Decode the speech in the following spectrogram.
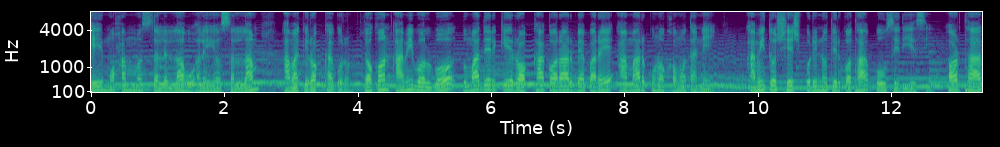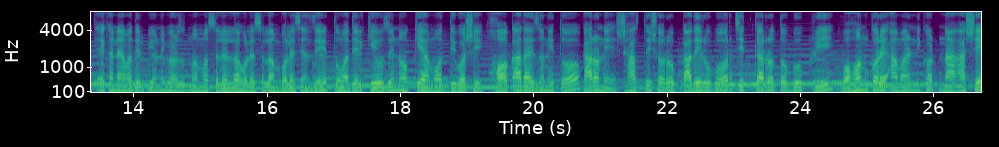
হে মোহাম্মদ সাল্লু আলহিহসাল্লাম আমাকে রক্ষা করুন। তখন আমি বলব, তোমাদেরকে রক্ষা করার ব্যাপারে আমার কোনো ক্ষমতা নেই। আমি তো শেষ পরিণতির কথা পৌঁছে দিয়েছি। অর্থাৎ এখানে আমাদের প্রিয় নবী হজরত মোহাম্মদ সাল্লাহ সাল্লাম বলেছেন যে, তোমাদের কেউ যেন কেয়ামত দিবসে হক আদায়জনিত কারণে শাস্তি স্বরূপ কাঁধের উপর চিৎকাররত বকরি বহন করে আমার নিকট না আসে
